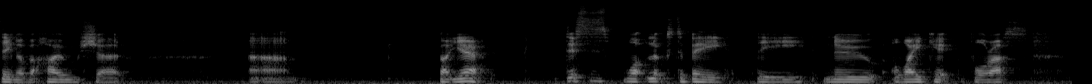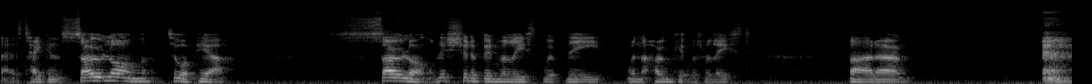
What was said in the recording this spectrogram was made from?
thing of a home shirt. Um, but yeah, this is what looks to be the new away kit for us that has taken so long to appear. So long. This should have been released with the when the home kit was released. But um,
